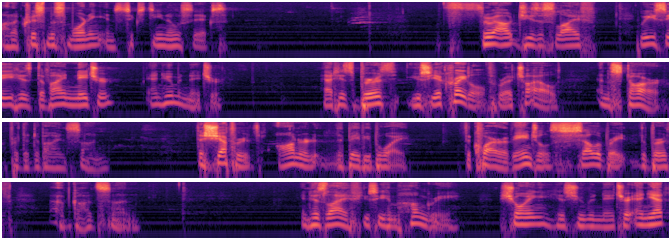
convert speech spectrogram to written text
on a Christmas morning in 1606. Throughout Jesus' life, we see his divine nature and human nature. At his birth, you see a cradle for a child and a star for the divine son. The shepherds honor the baby boy. The choir of angels celebrate the birth of God's son. In his life, you see him hungry, showing his human nature, and yet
